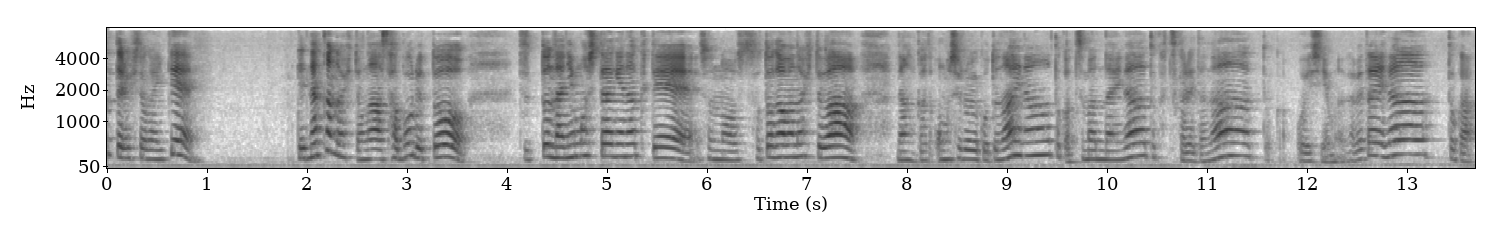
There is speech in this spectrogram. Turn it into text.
ってる人がいてで中の人がサボるとずっと何もしてあげなくてその外側の人はなんか面白いことないなとかつまんないなとか疲れたなとか美味しいもの食べたいなとか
